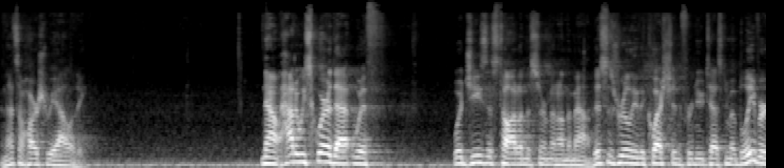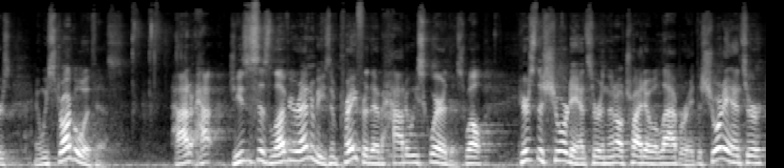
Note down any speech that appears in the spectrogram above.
And that's a harsh reality. Now, how do we square that with what Jesus taught on the Sermon on the Mount? This is really the question for New Testament believers, and we struggle with this. How, do, how Jesus says, Love your enemies and pray for them. How do we square this? Well, here's the short answer, and then I'll try to elaborate. The short answer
